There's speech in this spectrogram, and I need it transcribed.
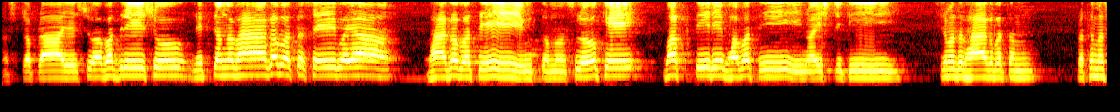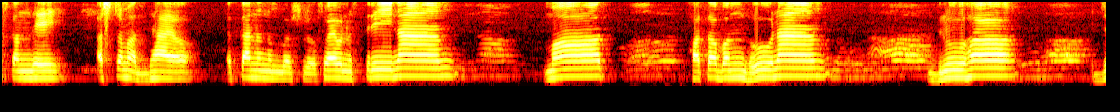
নষ্টপ্রায়েষু অভদ্রেষু নিত্যং ভাগবত সেবয়া ভাগবতে উত্তম শ্লোকে ভক্তির ভবতি নৈষ্টিকী শ্রীমদ্ভাগবতম প্রথম স্কন্ধে অষ্টম অধ্যায় একান্ন নম্বর শ্লোক সবাই বলুন স্ত্রীনাম মত হতবন্ধূনাম দ্রুহ জ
